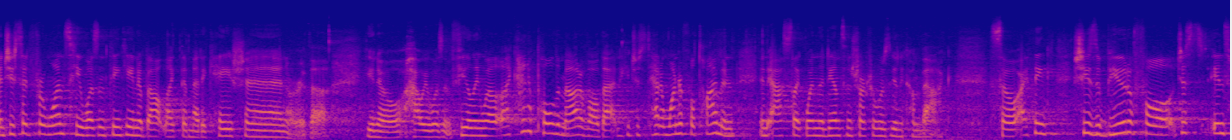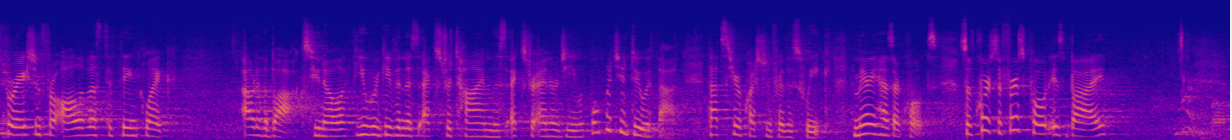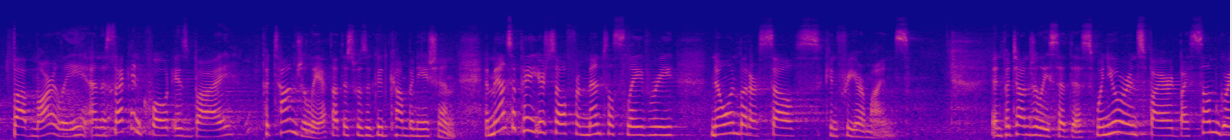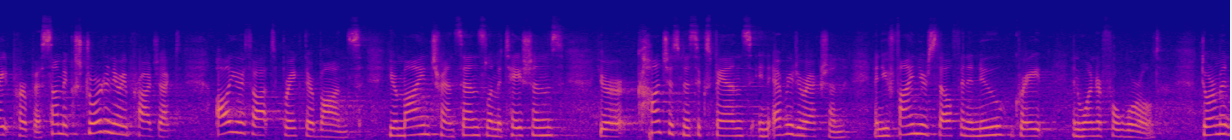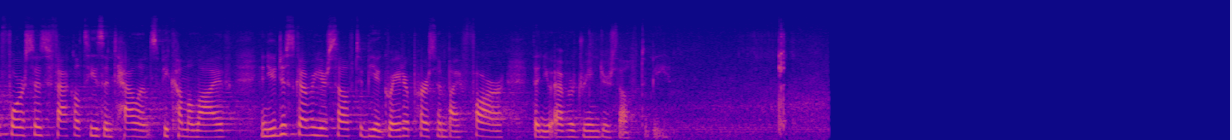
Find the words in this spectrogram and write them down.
And she said for once he wasn't thinking about like the medication or the, you know, how he wasn't feeling well. I kind of pulled him out of all that. And he just had a wonderful time and, and asked like when the dance instructor was going to come back. So I think she's a beautiful, just inspiration for all of us to think like, out of the box. You know, if you were given this extra time, this extra energy, what would you do with that? That's your question for this week. Mary has our quotes. So, of course, the first quote is by Bob Marley, and the second quote is by Patanjali. I thought this was a good combination. Emancipate yourself from mental slavery. No one but ourselves can free our minds. And Patanjali said this When you are inspired by some great purpose, some extraordinary project, all your thoughts break their bonds. Your mind transcends limitations. Your consciousness expands in every direction, and you find yourself in a new, great, and wonderful world. Dormant forces, faculties, and talents become alive, and you discover yourself to be a greater person by far than you ever dreamed yourself to be.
